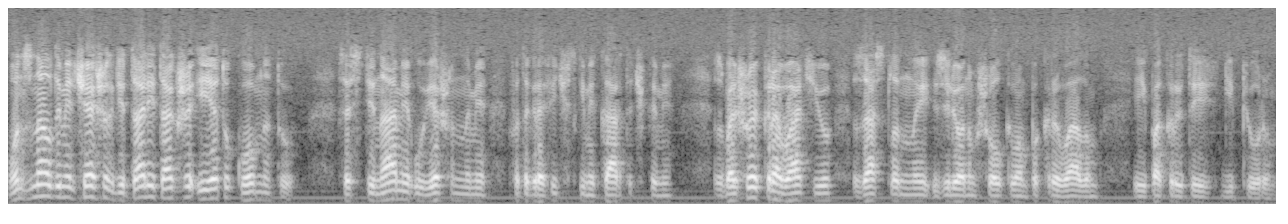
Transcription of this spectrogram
Он знал до мельчайших деталей также и эту комнату, со стенами, увешанными фотографическими карточками, с большой кроватью, застланной зеленым шелковым покрывалом и покрытой гипюром.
